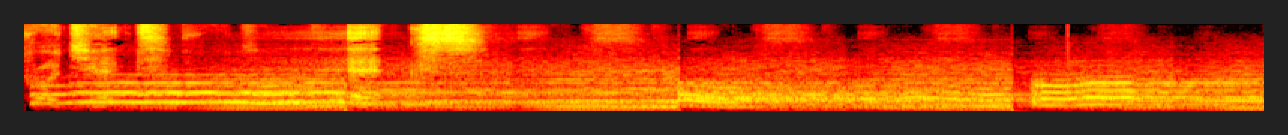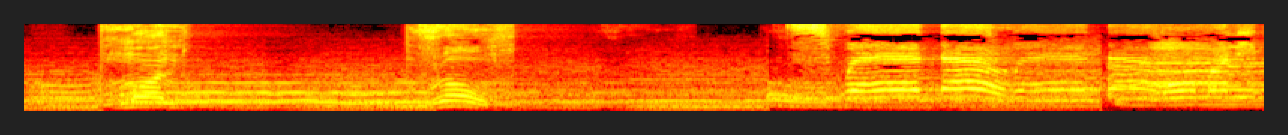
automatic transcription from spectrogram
Project X. Mon Row. Swear down. More money.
